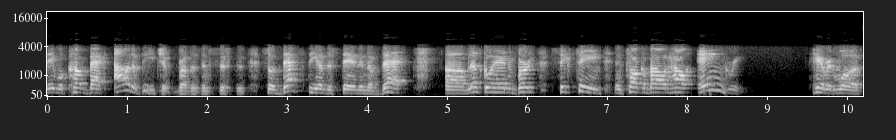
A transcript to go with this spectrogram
they will come back out of Egypt, brothers and sisters. So that's the understanding of that. Um, let's go ahead and verse 16 and talk about how angry Herod was.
